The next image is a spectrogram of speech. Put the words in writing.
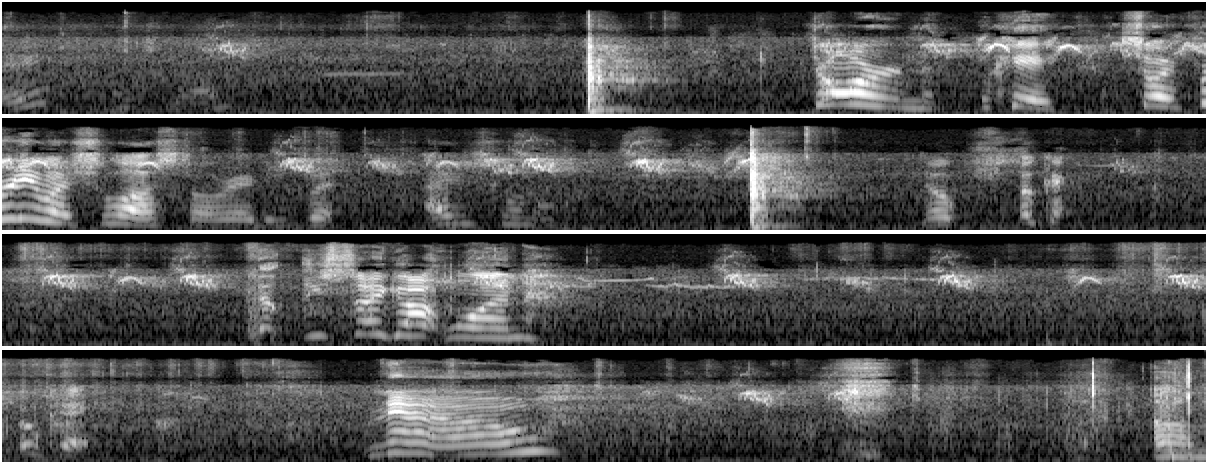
Okay. Darn! Okay, so I pretty much lost already, but I just wanna. Nope. Okay. At least I got one. Okay. Now. Um.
